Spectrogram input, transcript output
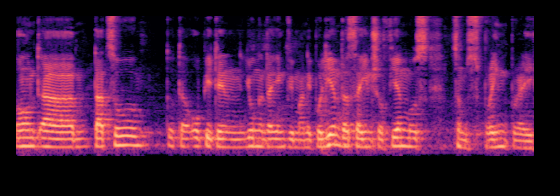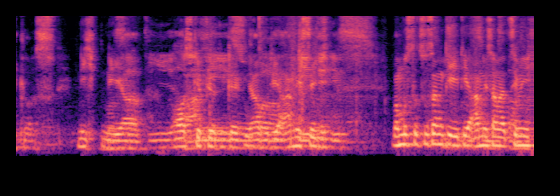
Und ähm, dazu tut der Opi den Jungen da irgendwie manipulieren, dass er ihn chauffieren muss zum Spring Break aus nicht näher ausgeführten Dingen, ja, wo die Army sich man muss dazu sagen, die, die Amis haben ja ziemlich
